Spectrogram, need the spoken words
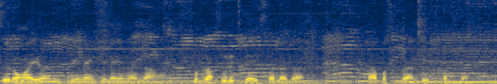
Pero ngayon, 399 na lang. Sobrang sulit guys talaga. Tapos branded pa siya.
